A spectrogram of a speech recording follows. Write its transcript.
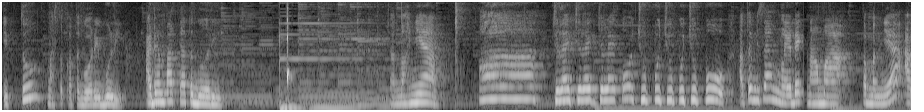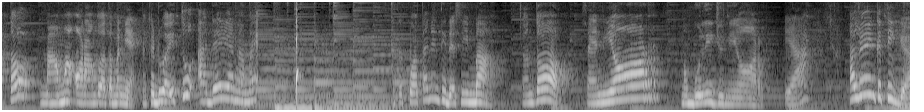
itu masuk kategori bully? Ada empat kategori. Contohnya, jelek jelek jelek, oh cupu cupu cupu, atau misalnya ngeledek nama temennya atau nama orang tua temennya. Yang kedua itu ada yang namanya kekuatan yang tidak seimbang. Contoh, senior membuli junior, ya. Lalu yang ketiga,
